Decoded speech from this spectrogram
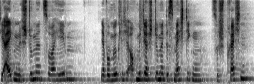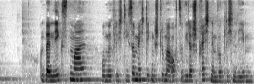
die eigene Stimme zu erheben, ja womöglich auch mit der Stimme des Mächtigen zu sprechen und beim nächsten Mal womöglich dieser mächtigen Stimme auch zu widersprechen im wirklichen Leben.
